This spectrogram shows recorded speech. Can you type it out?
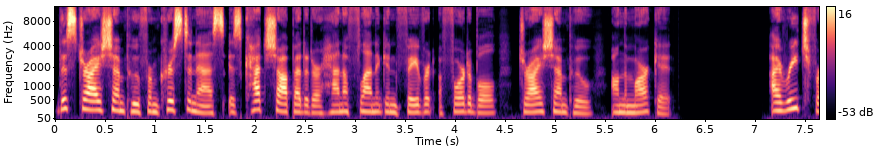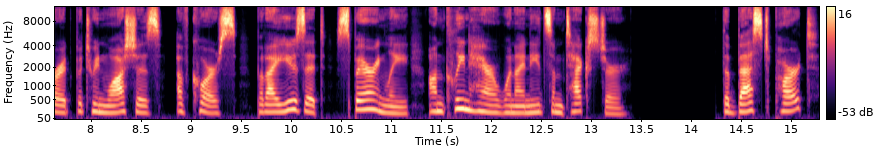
This dry shampoo from Kristin Ess is Cut Shop editor Hannah Flanagan's favorite affordable, dry shampoo on the market. I reach for it between washes, of course, but I use it, sparingly, on clean hair when I need some texture. The best part?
